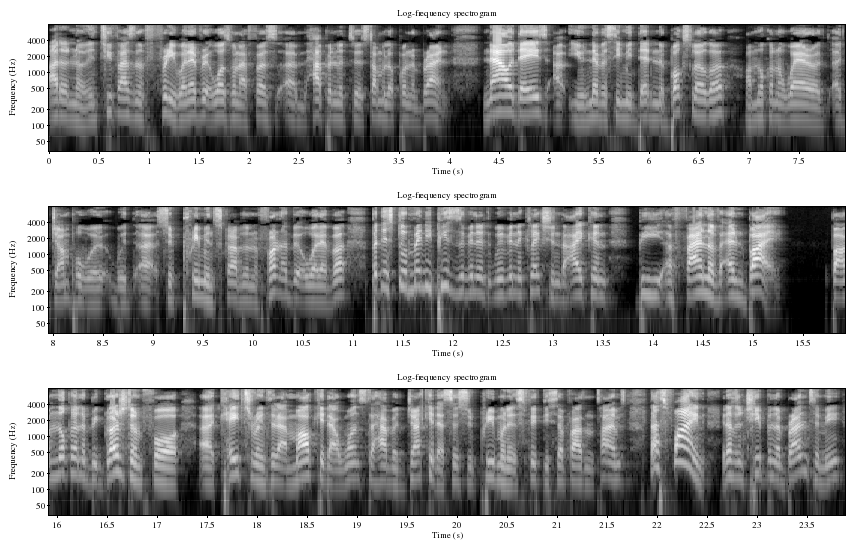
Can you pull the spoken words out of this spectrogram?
I don't know in 2003, whenever it was when I first um, happened to stumble upon a brand. Nowadays, uh, you never see me dead in the box logo. I'm not gonna wear a, a jumper with, with uh, Supreme inscribed on the front of it or whatever. But there's still many pieces within it within the collection that I can be a fan of and buy but I'm not going to begrudge them for uh, catering to that market that wants to have a jacket that says Supreme on it 57,000 times. That's fine. It doesn't cheapen the brand to me.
